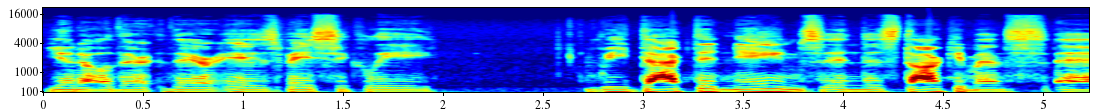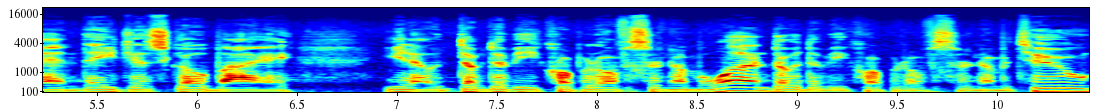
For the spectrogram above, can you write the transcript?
you know there there is basically redacted names in this documents, and they just go by, you know, WWE corporate officer number one, WWE corporate officer number two.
